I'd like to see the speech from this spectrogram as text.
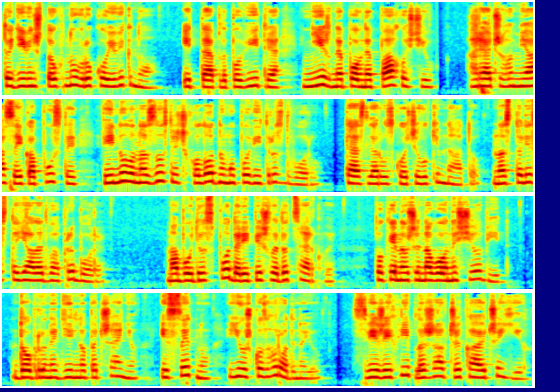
Тоді він штовхнув рукою вікно, і тепле повітря, ніжне, повне пахощів, гарячого м'яса і капусти війнуло назустріч холодному повітрю з двору. Тесляр ускочив у кімнату. На столі стояли два прибори. Мабуть, господарі пішли до церкви, покинувши на вогнищі обід, добру недільну печеню і ситну юшку з городиною. Свіжий хліб лежав, чекаючи їх.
